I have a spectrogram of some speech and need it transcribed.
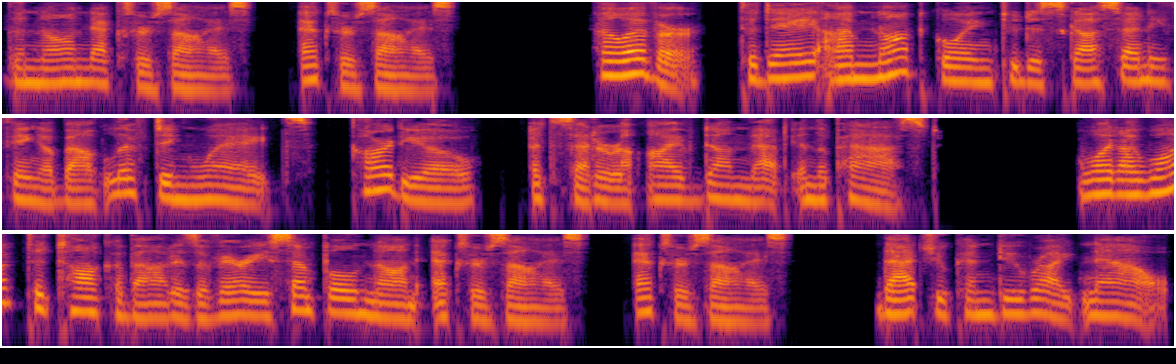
The non-exercise, exercise. However, Today I'm not going to discuss anything about lifting weights, cardio, etc. I've done that in the past. What I want to talk about is a very simple non-exercise, exercise, that you can do right now,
